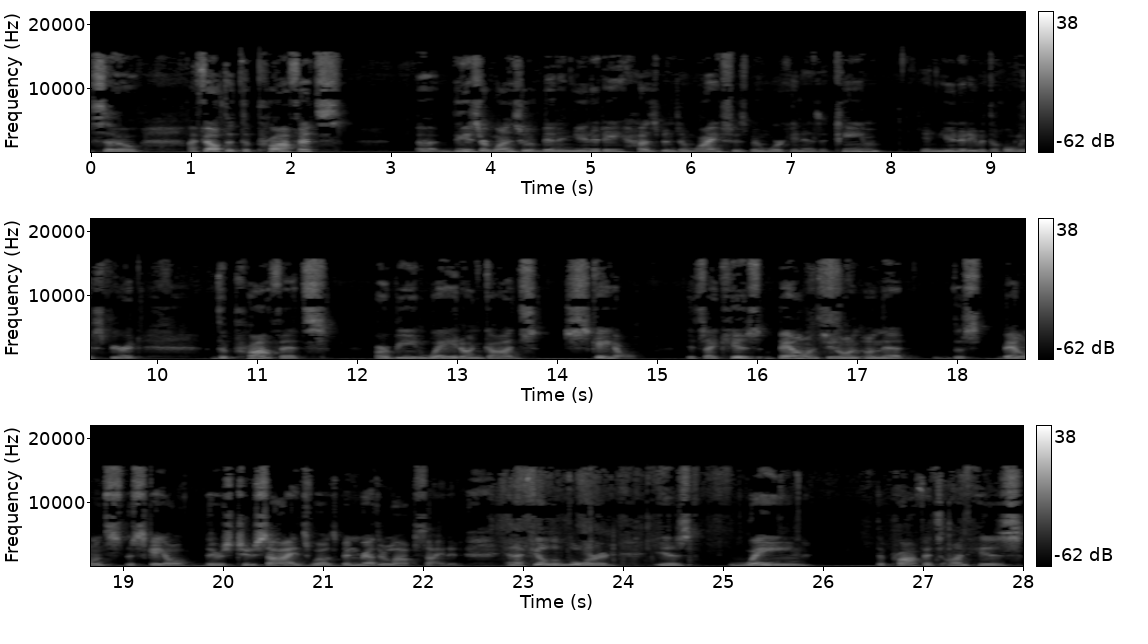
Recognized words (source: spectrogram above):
So I felt that the prophets, uh, these are ones who have been in unity, husbands and wives who's been working as a team in unity with the Holy Spirit. The prophets are being weighed on God's scale. It's like his balance, you know, on, on that, this balance, the scale, there's two sides. Well, it's been rather lopsided. And I feel the Lord is weighing the prophets on his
